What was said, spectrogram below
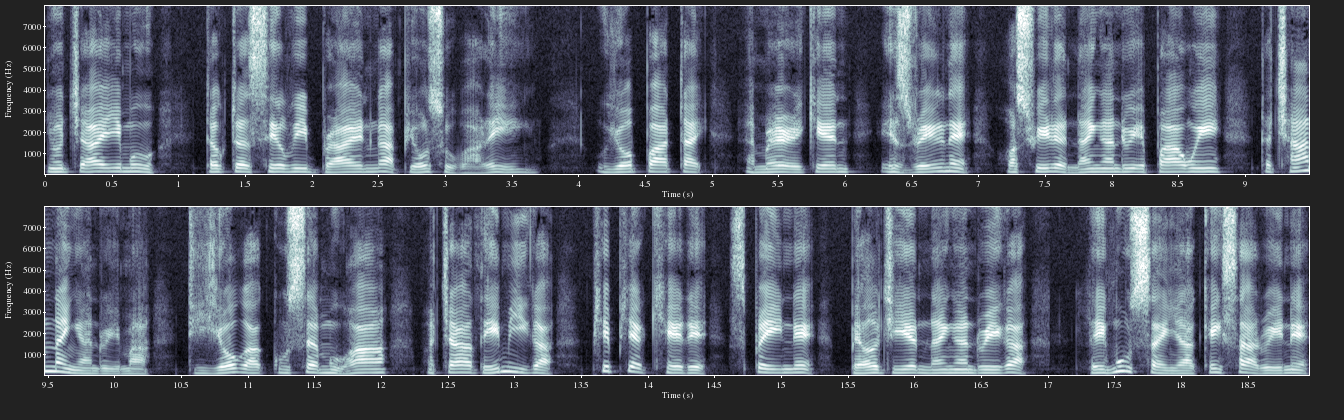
ညွှန်ကြားရေးမှူးဒေါက်တာဆီလ်ဗီဘရိုင်ကပြောဆိုပါတယ်။ဥရောပတိုက် American, Israel နဲ့ Australia နိုင်ငံတွေအပါအဝင်တခြားနိုင်ငံတွေမှာဒီယောဂကူးစက်မှုဟာမကြာသေးမီက ဖြစ်ပျက်ခဲ့တဲ့စပိန်နဲ့ Belgium နိုင်ငံတွေက လိမ်မှုဆိုင်ရာကိစ္စတွေနဲ့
